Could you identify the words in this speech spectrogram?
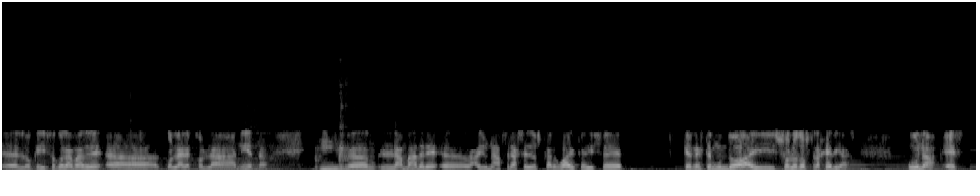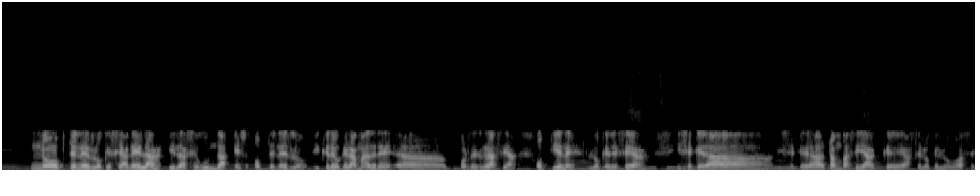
eh, lo que hizo con la madre con, la, con la nieta. Y la madre, hay una frase de Oscar Wilde que dice que en este mundo hay solo dos tragedias. Una es no obtener lo que se anhela y la segunda es obtenerlo. Y creo que la madre, eh, por desgracia, obtiene lo que desea y se queda y se queda tan vacía que hace lo que luego hace.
